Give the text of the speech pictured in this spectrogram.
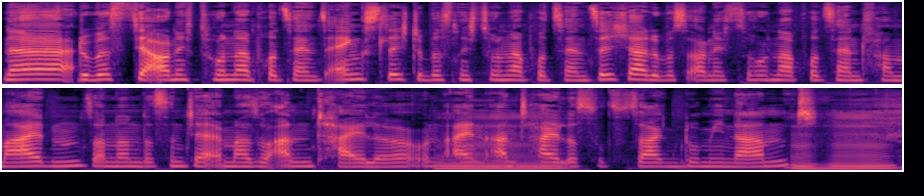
ne, du bist ja auch nicht zu 100% ängstlich, du bist nicht zu 100% sicher, du bist auch nicht zu 100% vermeiden, sondern das sind ja immer so Anteile. Und ein Mhm. Anteil ist sozusagen dominant. Mhm.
